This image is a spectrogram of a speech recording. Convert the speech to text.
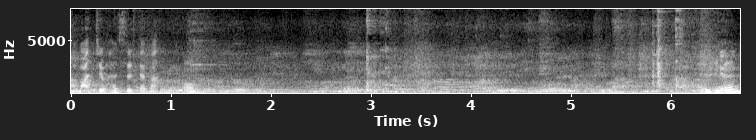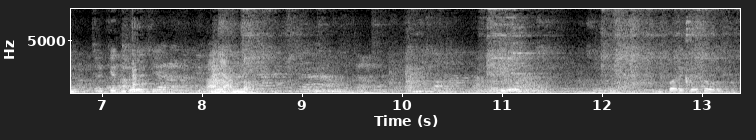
아, 맛집 했을 때만? 어 여기는 들깨도 넣어야지. 아니 안 넣어 이빨에 깨서 그런가?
